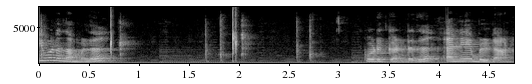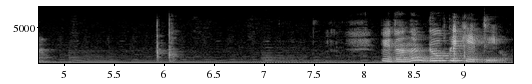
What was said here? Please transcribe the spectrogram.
ഇവിടെ നമ്മൾ കൊടുക്കേണ്ടത് എനേബിൾഡ് ആണ്. ഇതൊന്ന് ഡ്യൂപ്ലിക്കേറ്റ് ചെയ്യും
